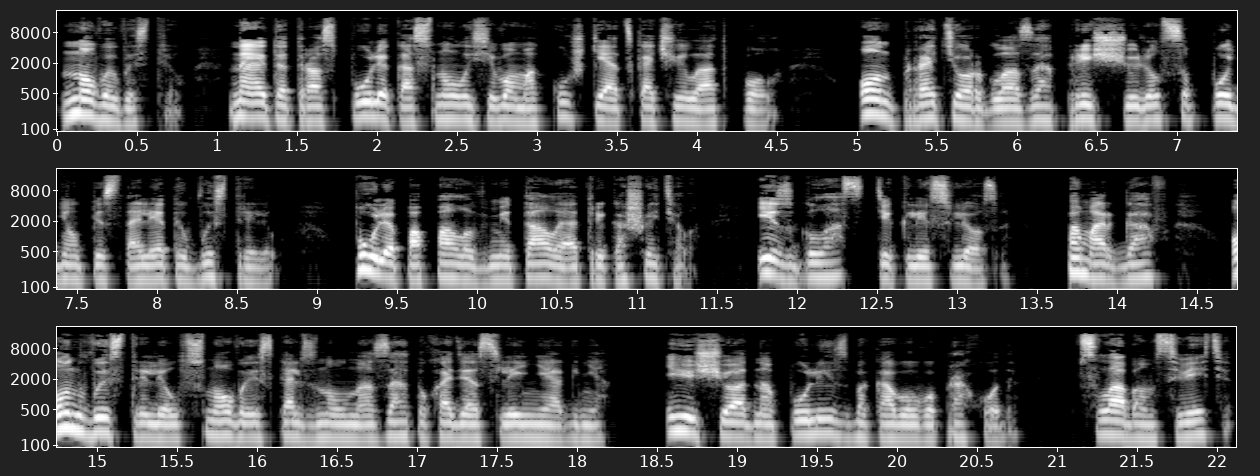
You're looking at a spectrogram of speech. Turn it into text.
Новый выстрел. На этот раз пуля коснулась его макушки и отскочила от пола. Он протер глаза, прищурился, поднял пистолет и выстрелил. Пуля попала в металл и отрикошетила. Из глаз текли слезы. Поморгав, он выстрелил снова и скользнул назад, уходя с линии огня и еще одна пуля из бокового прохода. В слабом свете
